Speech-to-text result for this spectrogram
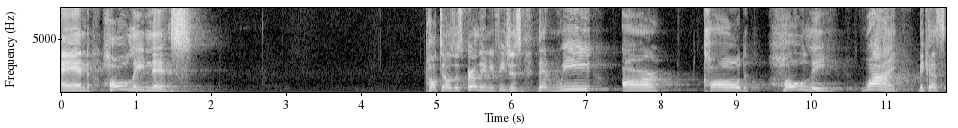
and holiness. Paul tells us earlier in Ephesians that we are called holy. Why? Because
